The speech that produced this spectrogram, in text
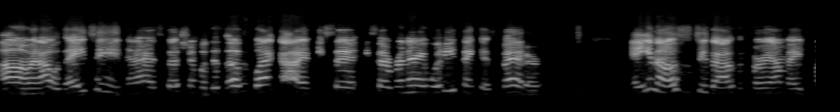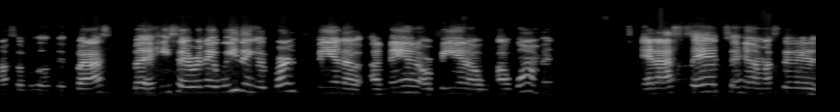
um and I was 18 and I had a discussion with this other black guy and he said he said Renee, what do you think is better? And you know, it's 2003. I'm aging myself a little bit, but I, but he said, Renee, what do you think is worse, being a, a man or being a, a woman? And I said to him, I said,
